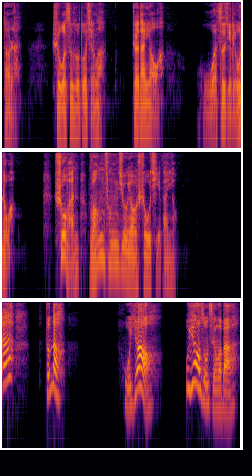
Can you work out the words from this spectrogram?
当然，是我自作多情了。这丹药啊，我自己留着。”我说完，王峰就要收起丹药。哎，等等，我要，我要总行了吧？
